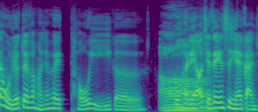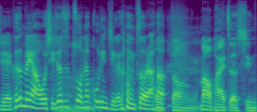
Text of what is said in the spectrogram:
但我觉得对方好像会投以一个我很了解这件事情的感觉，可是没有，我其实就是做那固定几个动作，然后懂冒牌者心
